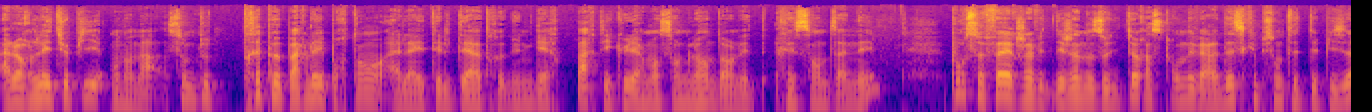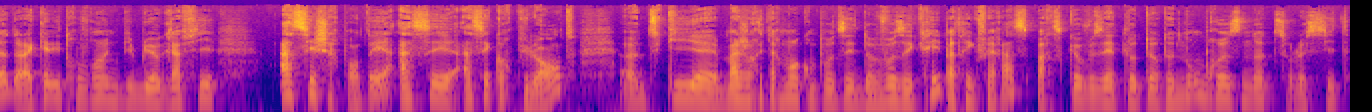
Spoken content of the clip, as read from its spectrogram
Alors l'Éthiopie, on en a somme toute très peu parlé, pourtant elle a été le théâtre d'une guerre particulièrement sanglante dans les récentes années. Pour ce faire, j'invite déjà nos auditeurs à se tourner vers la description de cet épisode, dans laquelle ils trouveront une bibliographie assez charpentée, assez, assez corpulente, euh, qui est majoritairement composée de vos écrits, Patrick Ferras, parce que vous êtes l'auteur de nombreuses notes sur le site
